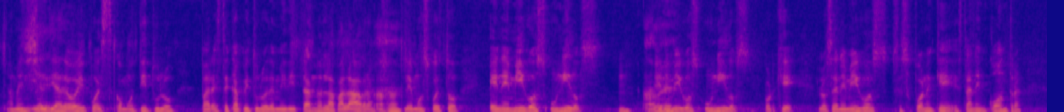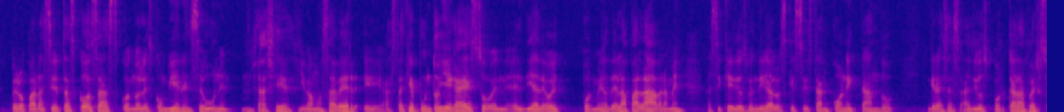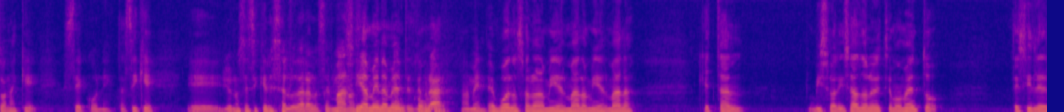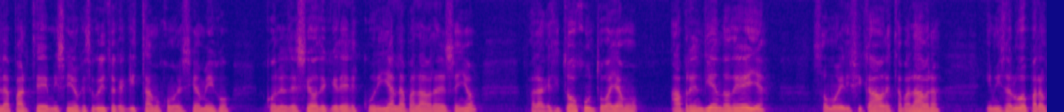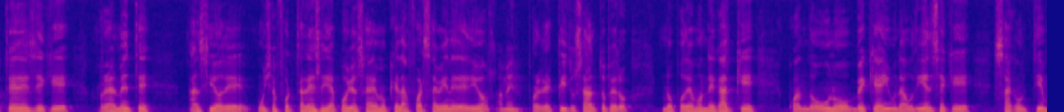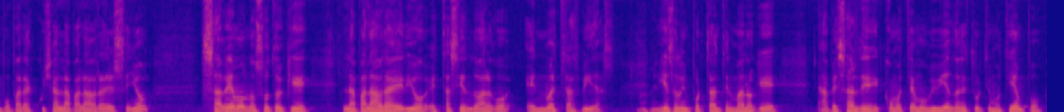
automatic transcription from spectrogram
Amén. Y el día de hoy, pues como título para este capítulo de Meditando en la Palabra, le hemos puesto enemigos unidos. Enemigos unidos. Porque los enemigos se supone que están en contra pero para ciertas cosas, cuando les convienen, se unen. Así es. Y vamos a ver eh, hasta qué punto llega eso en el día de hoy por medio de la palabra, amén. Así que Dios bendiga a los que se están conectando. Gracias a Dios por cada persona que se conecta. Así que eh, yo no sé si quieres saludar a los hermanos. Sí, amén, amén. Antes de orar, amén. Es bueno saludar a mis hermanos, a mis hermanas que están visualizándolo en este momento. Decirle de la parte de mi Señor Jesucristo que aquí estamos, como decía mi hijo, con el deseo de querer escudriñar la palabra del Señor para que si todos juntos vayamos aprendiendo de ella. Somos edificados en esta palabra y mi saludo para ustedes de que realmente han sido de mucha fortaleza y apoyo. Sabemos que la fuerza viene de Dios, Amén. por el Espíritu Santo, pero no podemos negar que cuando uno ve que hay una audiencia que saca un tiempo para escuchar la palabra del Señor, sabemos nosotros que la palabra de Dios está haciendo algo en nuestras vidas. Y eso es lo importante, hermano, que a pesar de cómo estemos viviendo en estos últimos tiempos,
